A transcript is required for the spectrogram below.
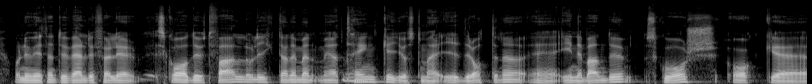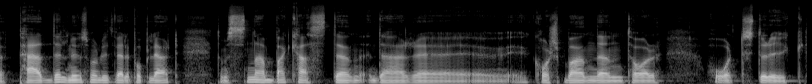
Och nu vet jag inte hur väl du följer skadeutfall och liknande. Men, men jag mm. tänker just de här idrotterna. Eh, innebandy, squash och eh, paddle nu som har blivit väldigt populärt. De snabba kasten där eh, korsbanden tar hårt stryk.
